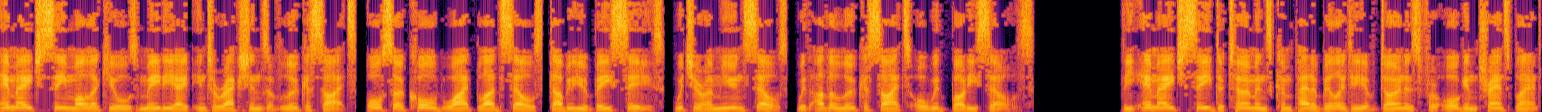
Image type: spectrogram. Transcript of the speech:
MHC molecules mediate interactions of leukocytes, also called white blood cells WBCs, which are immune cells, with other leukocytes or with body cells. The MHC determines compatibility of donors for organ transplant,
